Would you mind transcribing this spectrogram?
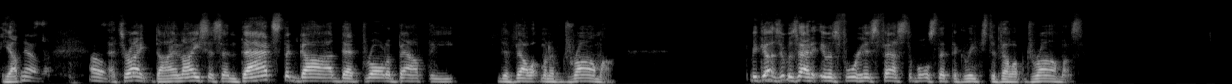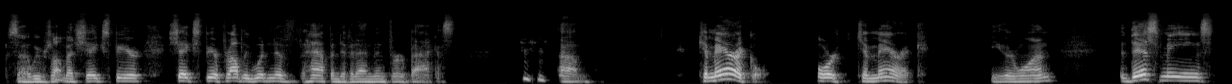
Yep. No. Oh, That's right, Dionysus, and that's the god that brought about the development of drama, because it was at it was for his festivals that the Greeks developed dramas. So we were talking about Shakespeare. Shakespeare probably wouldn't have happened if it hadn't been for Bacchus. um, chimerical or chimeric, either one. This means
